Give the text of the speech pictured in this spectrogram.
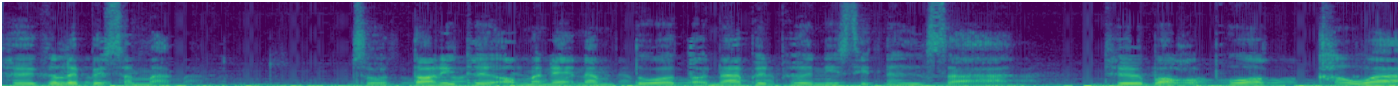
เธอก็เลยไปสมัคร ส่วนตอนที่เธอออกมาแนะนำตัวต่อหน้าเพื่อนๆนิสิตนักศึกษา เธอบอกกับพวกเขาว่า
